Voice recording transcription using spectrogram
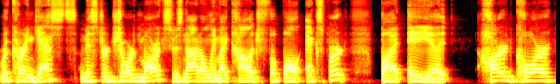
recurring guests, Mr. Jordan Marks, who's not only my college football expert, but a uh, hardcore,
